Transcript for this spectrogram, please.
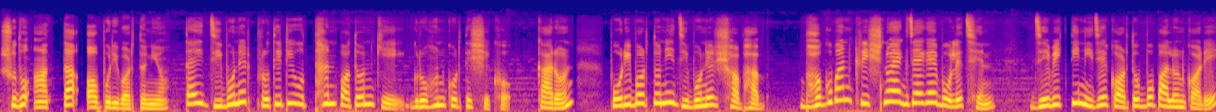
শুধু আত্মা অপরিবর্তনীয়। তাই জীবনের প্রতিটি উত্থান পতনকে গ্রহণ করতে শেখো। কারণ, পরিবর্তনই জীবনের স্বভাব। ভগবান কৃষ্ণ এক জায়গায় বলেছেন, যে ব্যক্তি নিজের কর্তব্য পালন করে,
